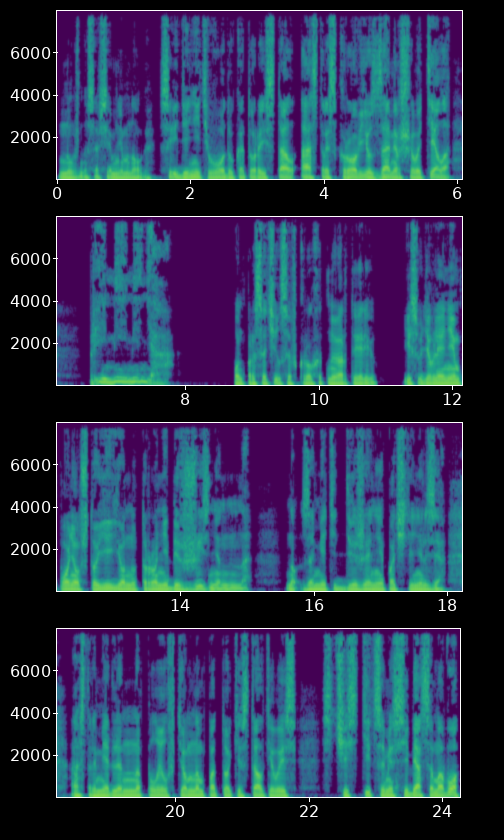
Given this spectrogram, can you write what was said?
Нужно совсем немного. Соединить воду, которой стал Астры с кровью замершего тела. «Прими меня!» Он просочился в крохотную артерию и с удивлением понял, что ее нутро не безжизненно, но заметить движение почти нельзя. Астра медленно плыл в темном потоке, сталкиваясь с частицами себя самого,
